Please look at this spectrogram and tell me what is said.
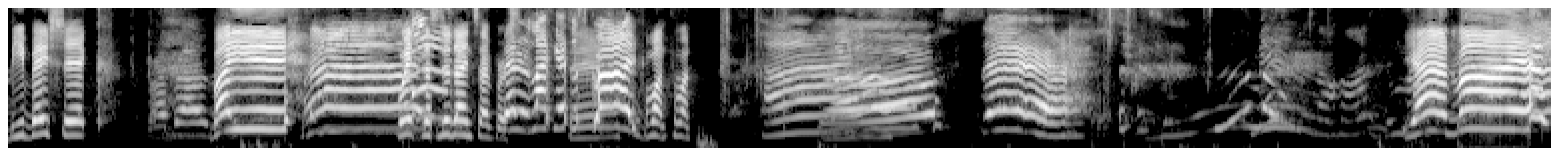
Be basic. Four. Bye. Bye. Wait, let's do that inside first. Better like and subscribe. Come on, come on. How's yeah, bye!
